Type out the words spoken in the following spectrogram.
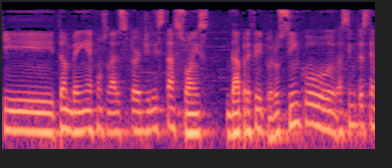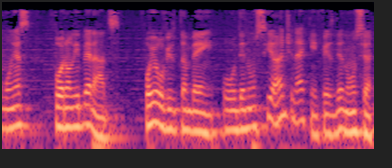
que também é funcionário do setor de licitações da prefeitura. Os cinco, as cinco testemunhas foram liberadas. Foi ouvido também o denunciante, né, quem fez denúncia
